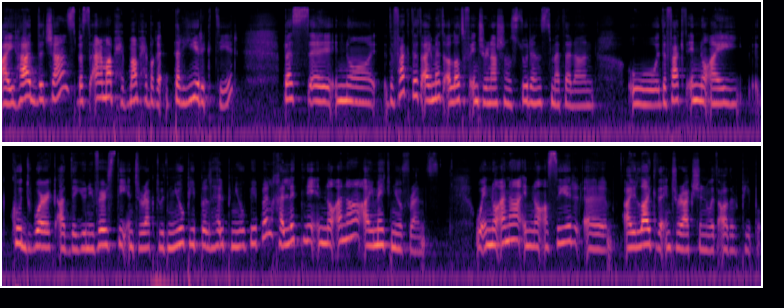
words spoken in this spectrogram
I had the chance بس أنا ما بحب ما بحب التغيير كتير. بس آه، انه the fact that I met a lot of international students مثلا و the fact انه I could work at the university interact with new people help new people خلتني انه انا I make new friends وانه انا انه اصير uh, I like the interaction with other people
